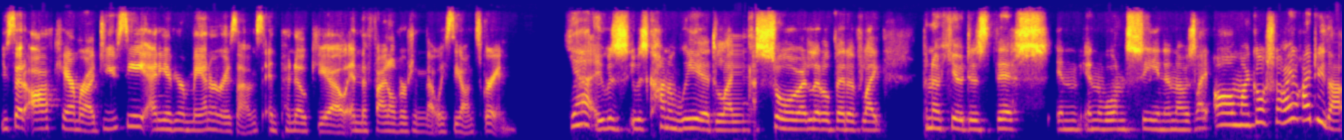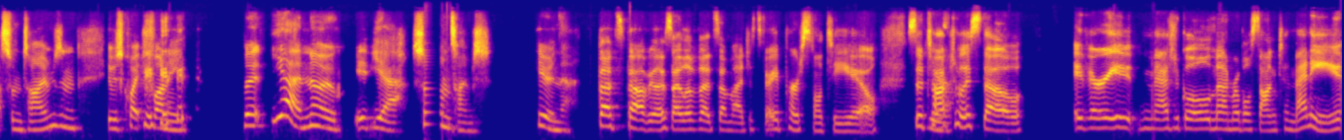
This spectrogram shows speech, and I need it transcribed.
you said off camera. Do you see any of your mannerisms in Pinocchio in the final version that we see on screen? Yeah, it was it was kind of weird. Like I saw a little bit of like Pinocchio does this in in one scene, and I was like, oh my gosh, I, I do that sometimes, and it was quite funny. but yeah, no, it yeah, sometimes here and there. That's fabulous. I love that so much. It's very personal to you. So talk yeah. to us though. A very magical, memorable song to many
